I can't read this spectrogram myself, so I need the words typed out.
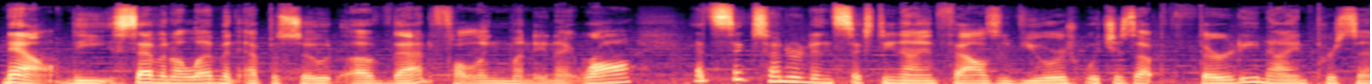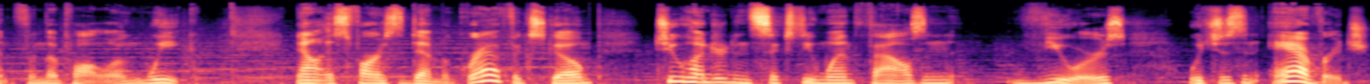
Now, the 7 11 episode of that following Monday Night Raw had 669,000 viewers, which is up 39% from the following week. Now, as far as the demographics go, 261,000 viewers, which is an average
